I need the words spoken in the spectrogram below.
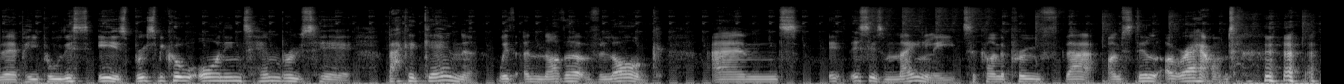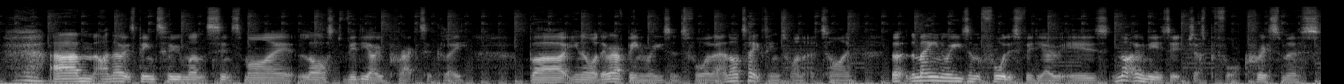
there people, this is Brucey B Cool or Nintenbruce here, back again with another vlog and it, this is mainly to kind of prove that I'm still around. um, I know it's been two months since my last video practically, but you know what, there have been reasons for that and I'll take things one at a time. The, the main reason for this video is not only is it just before Christmas,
